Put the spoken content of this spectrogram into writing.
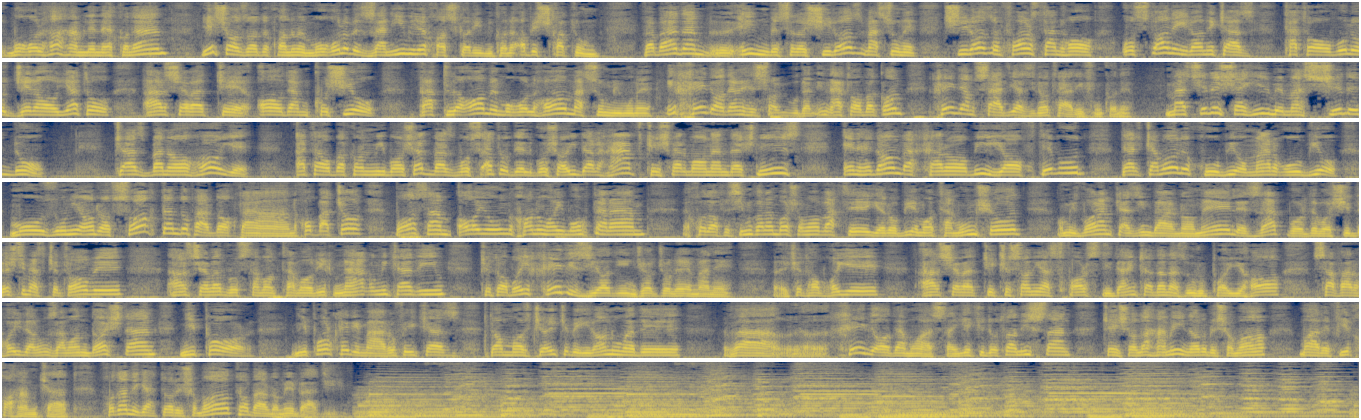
مغول ها حمله نکنن یه شاهزاده خانم مغول رو به زنی میره خواستگاری می‌کنه آبش خاتون و بعدم این به شیراز مسونه شیراز و فارس تنها استان ایرانه که از تطاول و جنایت و عرض شود که آدم کشی و قتل عام مغول ها مسئول میمونه. این خیلی آدم حسابی بودن. این عطابکان خیلی هم سعدی از اینا تعریف می‌کنه. مسجد شهیر به مسجد نو. که از بناهای عطابکان می باشد و از وسعت و دلگشایی در هفت کشور مانندش نیست انهدام و خرابی یافته بود در کمال خوبی و مرغوبی و موزونی آن را ساختند و پرداختند. خب بچه ها باز هم آیون خانم های محترم خدافسی می‌کنم با شما وقت یروبی ما تموم شد. امیدوارم که از این برنامه لذت برده باشید. داشتیم از کتاب عرض شود رستمان تواریخ نقل می‌کردیم. کتاب های خیلی زیادی اینجا جلوی منه. کتاب های عرض شود که کسانی از فارس دیدن کردن از اروپایی ها سفرهایی در اون زمان داشتن. نیپور. نیپور خیلی معروفه یکی از دانمارکی که به ایران اومده و خیلی آدم ها هستن. یکی دوتا نیستن که انشالله همه اینا رو به شما معرفی خواهم کرد. خدا نگهدار شما. تا برنامه بعدی.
